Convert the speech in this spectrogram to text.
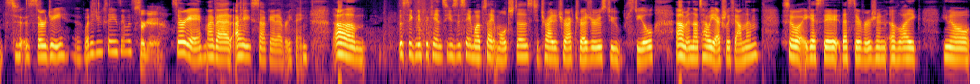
S- Sergey. What did you say his name was? Sergey. Sergey. My bad. I suck at everything. Um, the Significants use the same website Mulch does to try to track treasures to steal, um, and that's how he actually found them. So I guess they that's their version of like, you know,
